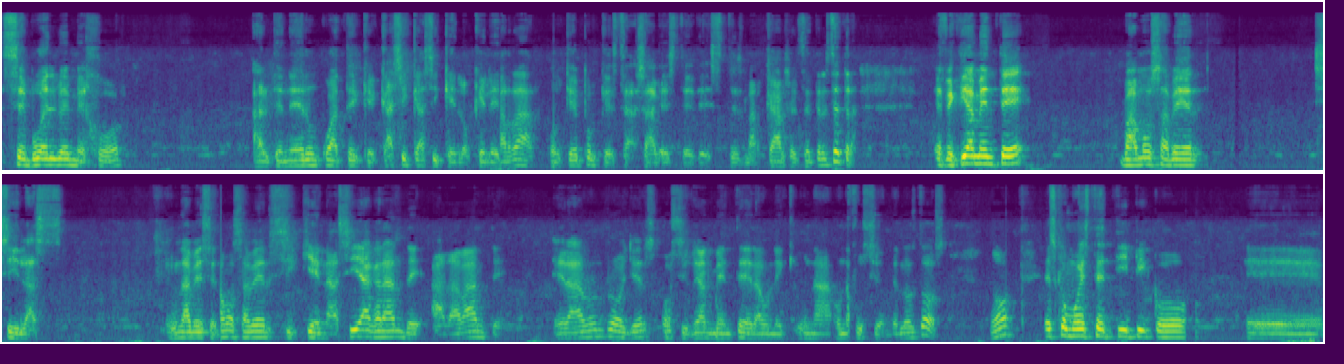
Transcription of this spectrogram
se vuelve mejor al tener un cuate que casi, casi que lo que le agarrar. ¿Por qué? Porque está, sabes desmarcarse, etcétera, etcétera. Efectivamente, vamos a ver si las. Una vez, vamos a ver si quien hacía grande a Davante era Aaron Rodgers o si realmente era una, una, fusión de los dos. ¿no? Es como este típico eh,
